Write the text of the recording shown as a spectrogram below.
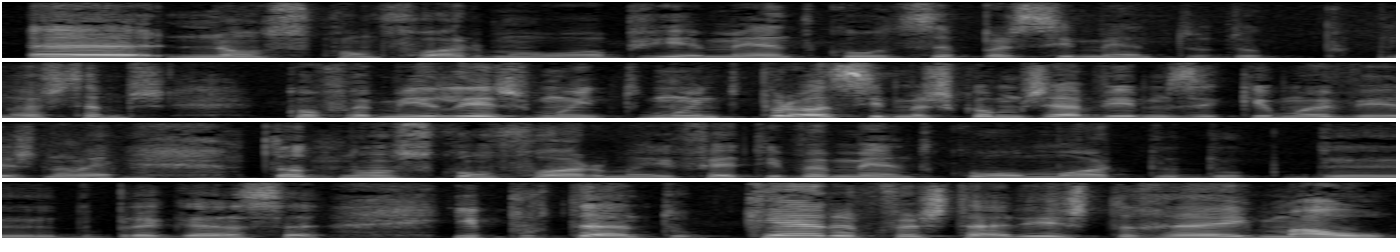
Uh, não se conformam, obviamente, com o desaparecimento do porque nós estamos com famílias muito, muito próximas, como já vimos aqui uma vez, não é? Uhum. Portanto, não se conformam efetivamente com a morte do Duque de, de, Bragança e, portanto, quer afastar este rei mau,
